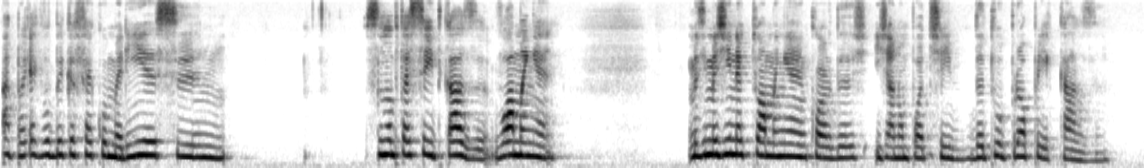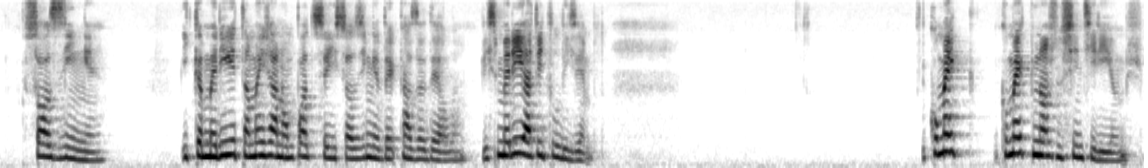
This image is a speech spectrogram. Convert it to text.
Ah, para que é que vou beber café com a Maria se, se não me apetece sair de casa? Vou amanhã. Mas imagina que tu amanhã acordas e já não podes sair da tua própria casa sozinha e que a Maria também já não pode sair sozinha da casa dela. Disse Maria a título de exemplo. Como é que, como é que nós nos sentiríamos?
